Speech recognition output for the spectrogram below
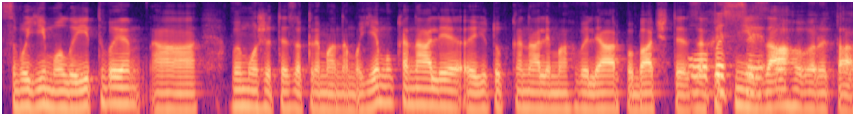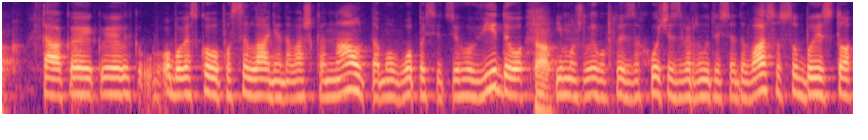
свої молитви. Ви можете, зокрема, на моєму каналі, YouTube каналі Магвеляр, побачити захисні заговори. Так. Так, е, е, обов'язково посилання на ваш канал, там в описі цього відео. Так. І, можливо, хтось захоче звернутися до вас особисто.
